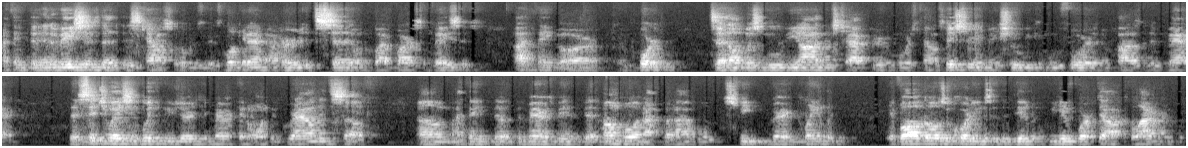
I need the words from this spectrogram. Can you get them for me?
I think the innovations that this council is, is looking at, I heard it said on a bipartisan basis, I think are important to help us move beyond this chapter of Moorestown's history and make sure we can move forward in a positive manner. The situation with New Jersey American on the ground itself, um, I think the, the mayor is being a bit humble, and I, but I will speak very plainly. If all goes according to the deal that we have worked out collaboratively,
